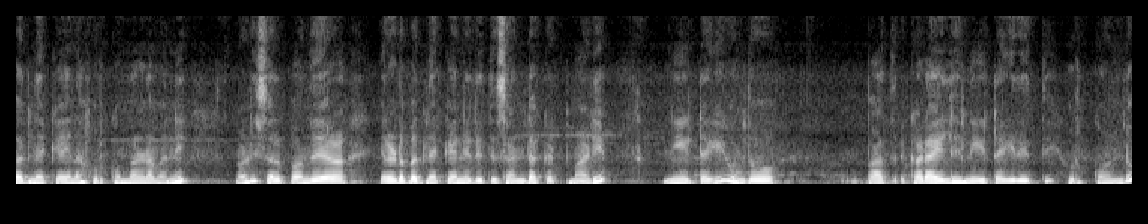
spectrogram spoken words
ಬದನೆಕಾಯಿನ ಹುರ್ಕೊಂಬರೋಣ ಬನ್ನಿ. ನೋಡಿ ಸ್ವಲ್ಪ ಒಂದು ಎರಡು ಬದನೆಕಾಯಿನ ಈ ರೀತಿ ಸಣ್ಣ ಕಟ್ ಮಾಡಿ ನೀಟಾಗಿ ಒಂದು ಪಾತ್ರೆ ಕಡಾಯಲ್ಲಿ ನೀಟಾಗಿ ರೀತಿ ಹುರ್ಕೊಂಡು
